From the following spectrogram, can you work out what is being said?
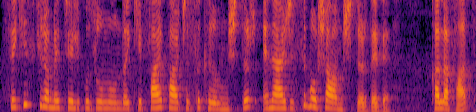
8 kilometrelik uzunluğundaki fay parçası kırılmıştır, enerjisi boşalmıştır dedi. Kalafat,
